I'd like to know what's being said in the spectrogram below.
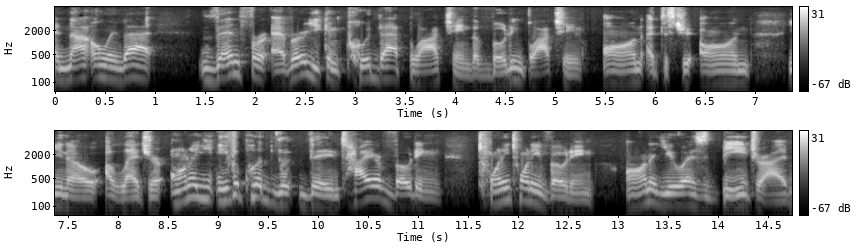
And not only that, then forever you can put that blockchain, the voting blockchain, on a district, on you know a ledger on a. You could put the, the entire voting, 2020 voting, on a USB drive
